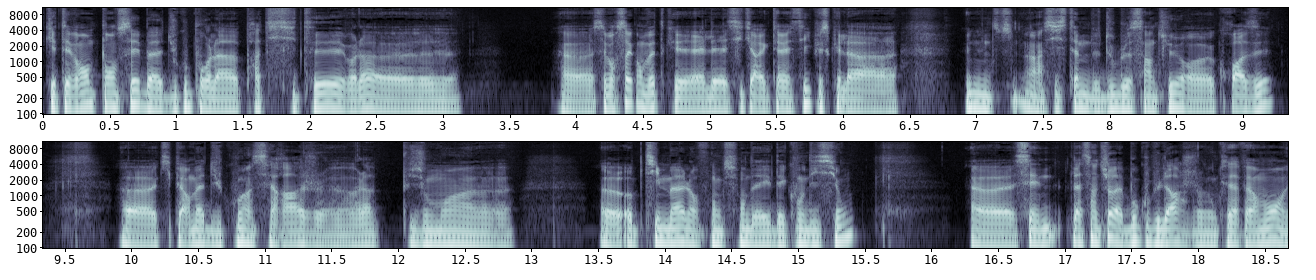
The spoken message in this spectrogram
qui était vraiment pensée bah, du coup pour la praticité, voilà. c'est pour ça qu'en fait qu'elle est si caractéristique parce qu'elle a un système de double ceinture croisée euh, qui permettent du coup un serrage euh, voilà, plus ou moins euh, optimal en fonction des, conditions. c'est la ceinture est beaucoup plus large, donc ça vraiment,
